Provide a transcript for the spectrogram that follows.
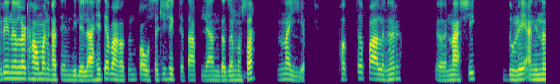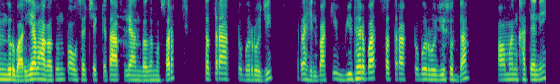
ग्रीन अलर्ट हवामान खात्याने दिलेला आहे त्या भागातून पावसाची शक्यता आपल्या अंदाजानुसार नाहीये. फक्त पालघर नाशिक धुळे आणि नंदुरबार या भागातून पावसाची शक्यता आपल्या अंदाजानुसार सतरा ऑक्टोबर रोजी राहील. बाकी विदर्भात सतरा ऑक्टोबर रोजी सुद्धा हवामान खात्याने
